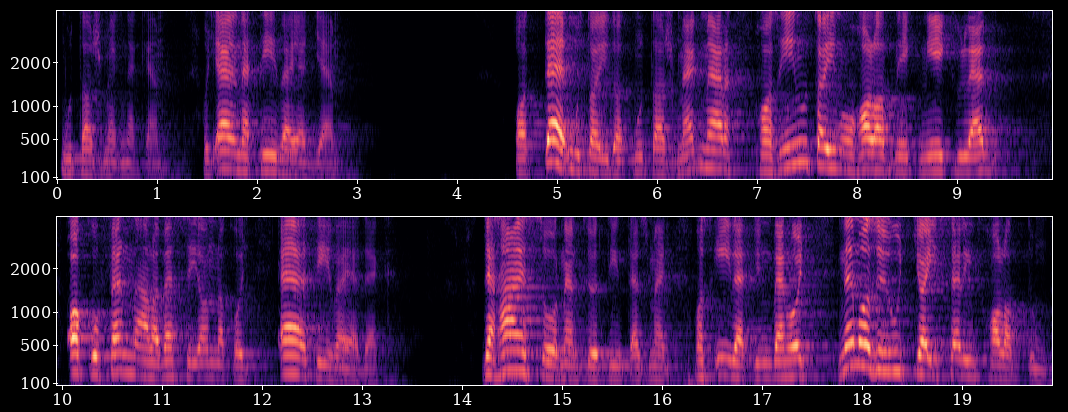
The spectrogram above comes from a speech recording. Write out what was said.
mutasd meg nekem hogy el ne tévejedjem. A te utaidat mutasd meg, mert ha az én utaimon haladnék nélküled, akkor fennáll a veszély annak, hogy eltévejedek. De hányszor nem történt ez meg az életünkben, hogy nem az ő útjai szerint haladtunk,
